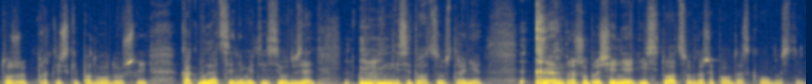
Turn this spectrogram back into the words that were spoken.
тоже практически под воду ушли. Как вы оцениваете, если вот взять ситуацию в стране, прошу прощения, и ситуацию в нашей Павлодарской области?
